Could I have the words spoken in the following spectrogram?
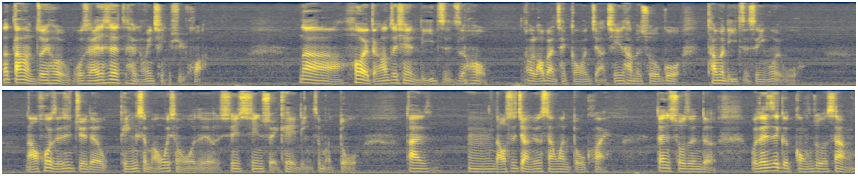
那当然，最后我实在是很容易情绪化。那后来等到这些人离职之后，我老板才跟我讲，其实他们说过，他们离职是因为我。然后或者是觉得凭什么？为什么我的薪薪水可以领这么多？但嗯，老实讲就是三万多块。但说真的，我在这个工作上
